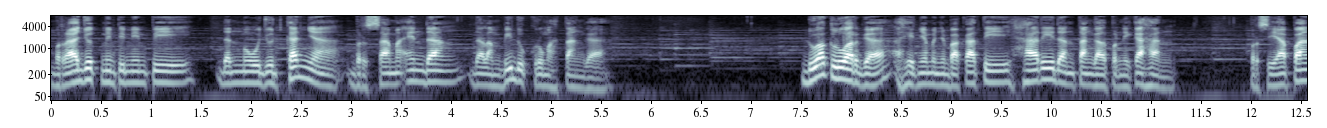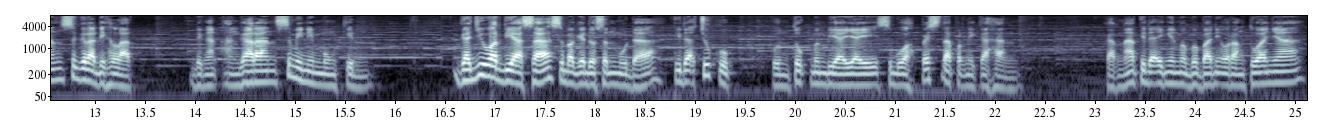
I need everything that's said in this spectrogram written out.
merajut mimpi-mimpi dan mewujudkannya bersama Endang dalam biduk rumah tangga. Dua keluarga akhirnya menyepakati hari dan tanggal pernikahan. Persiapan segera dihelat dengan anggaran seminim mungkin. Gaji Wardiasa sebagai dosen muda tidak cukup untuk membiayai sebuah pesta pernikahan. Karena tidak ingin membebani orang tuanya,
